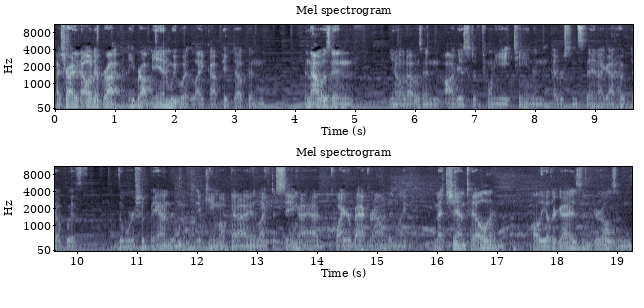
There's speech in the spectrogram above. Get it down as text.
I tried it out. I brought he brought me in. We went like got picked up and and that was in you know that was in August of 2018 and ever since then I got hooked up with the worship band and it came up that I like to sing. I had choir background and like met Chantel and all the other guys and girls and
